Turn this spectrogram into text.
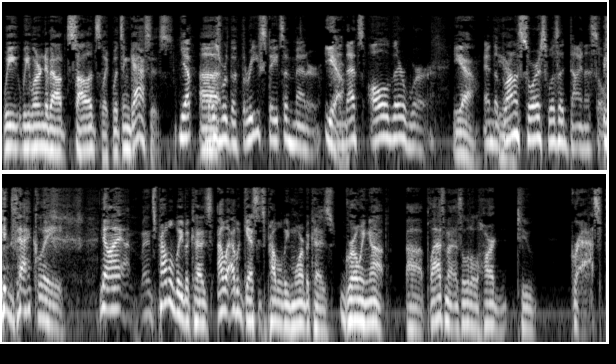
We, we learned about solids, liquids, and gases. Yep. Uh, Those were the three states of matter. Yeah. And that's all there were. Yeah. And the yeah. brontosaurus was a dinosaur. Exactly. No, I, it's probably because, I, w- I would guess it's probably more because growing up, uh, plasma is a little hard to grasp.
